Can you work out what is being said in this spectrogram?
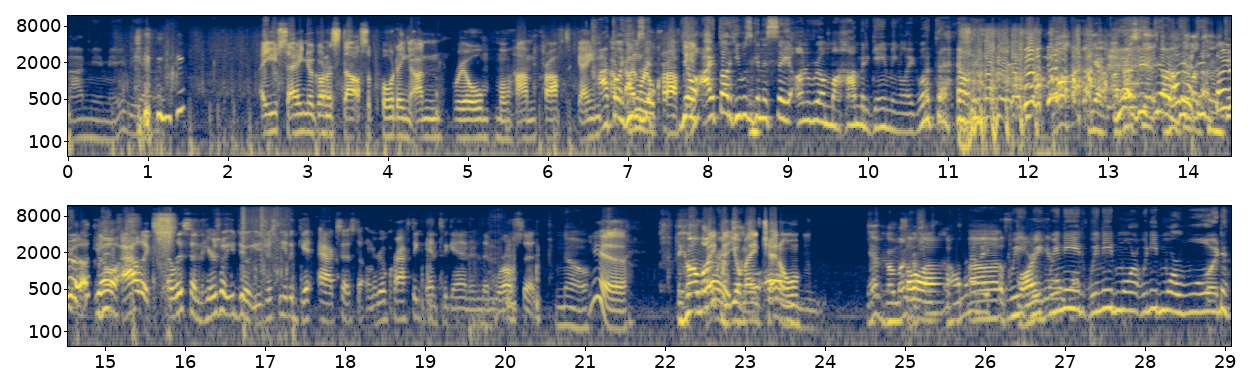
I mean, maybe. I don't- Are you saying you're gonna start supporting Unreal Minecraft game? I thought Uh, Unreal gonna, Craft Yo, game? I thought he was gonna say Unreal Muhammad Gaming. Like, what the hell? Yeah, I bet Yo, you- I dude, would like dude, to- Yo, Alex, uh, listen. Here's what you do. You just need to get access to Unreal Crafting Int again, and then we're all set. no. Yeah, Become make it your main channel. channel. Um, Yeah, become a so uh. I'm gonna Uh, make the we we, here. we need we need more we need more wood.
